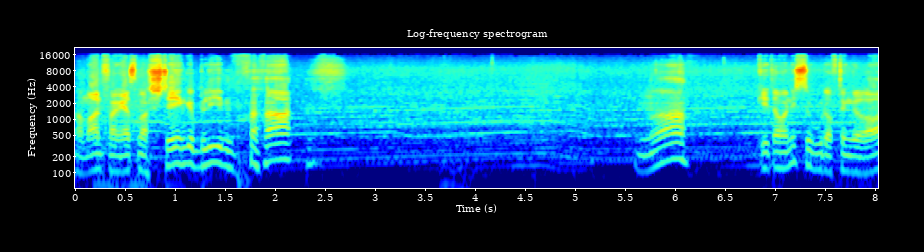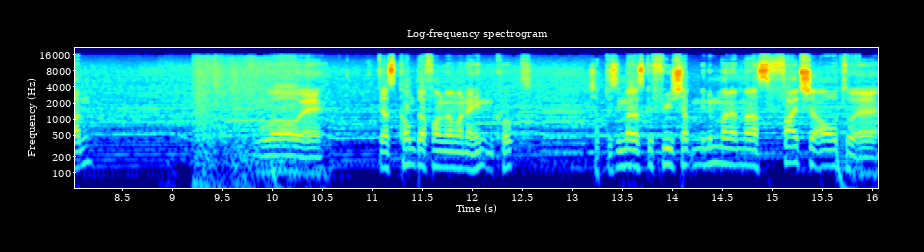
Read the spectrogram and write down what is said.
Am Anfang erstmal stehen geblieben. Na, geht aber nicht so gut auf den Geraden. Wow, ey. Das kommt davon, wenn man da hinten guckt. Ich habe das immer das Gefühl, ich habe immer, immer das falsche Auto, ey.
